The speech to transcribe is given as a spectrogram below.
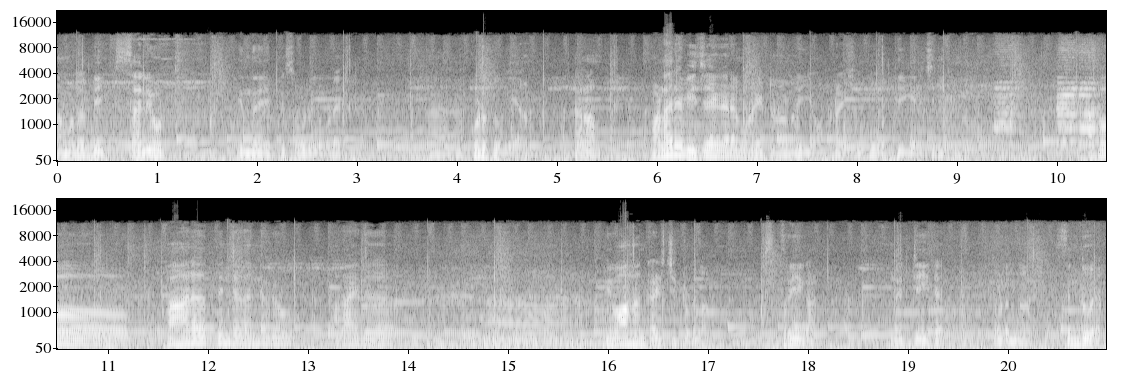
നമ്മൾ ബിഗ് സല്യൂട്ട് ഇന്ന് എപ്പിസോഡിലൂടെ കൊടുക്കുകയാണ്. കാരണം വളരെ വിജയകരമായിട്ടാണ് ഈ ഓപ്പറേഷൻ പൂർത്തീകരിച്ചിരിക്കുന്നത്. അപ്പോൾ ഭാരതത്തിന്റെ തന്നെ ഒരു അതായത് വിവാഹം കഴിച്ചിട്ടുള്ള സ്ത്രീകൾ നെറ്റിയിൽ തൊടുന്ന സിന്ദൂരം.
